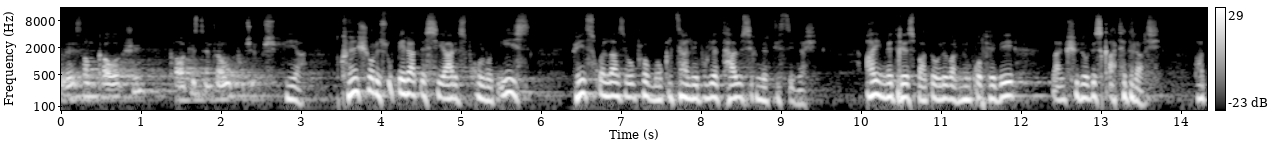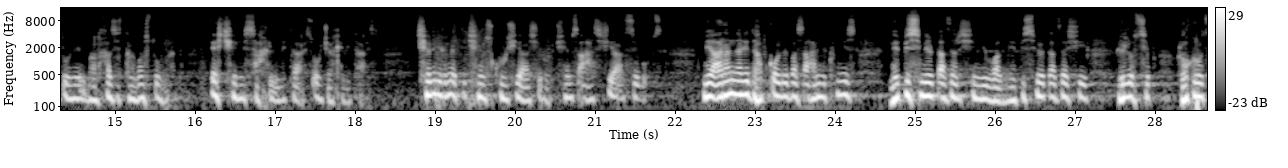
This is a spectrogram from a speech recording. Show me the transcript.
დღეს ამ ქალაქში, ქალაქის ცენტრალურ ქუჩებში. დია. თქვენ შორის უპირატესი არის მხოლოდ ის, ვინც ყველაზე უფრო მოკრძალებულია თავისი ღმერთის წინაშე. აი, მე დღეს ბატონი ვარ მიმყოფები აი მშვიდობის კათედრალში. ბატონი მალხაზის თამასტუმრად. ეს ჩემი სახლივით არის, ოჯახივით არის. ჩემი ღმერთი ჩემს გულში აშენებს, ჩემს არსში არსებობს. მე არანაირი დაბკოლებას არ მიქმნის ნებისმიერ ტაძარში მივალ, ნებისმიერ ტაძარში ვილოცებ, როგორც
